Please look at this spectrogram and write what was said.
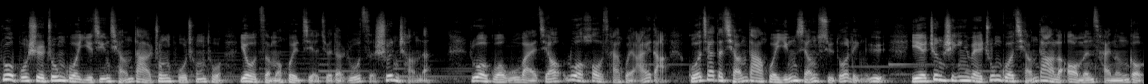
若不是中国已经强大，中葡冲突又怎么会解决得如此顺畅呢？弱国无外交，落后才会挨打。国家的强大会影响许多领域。也正是因为中国强大了，澳门才能够。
